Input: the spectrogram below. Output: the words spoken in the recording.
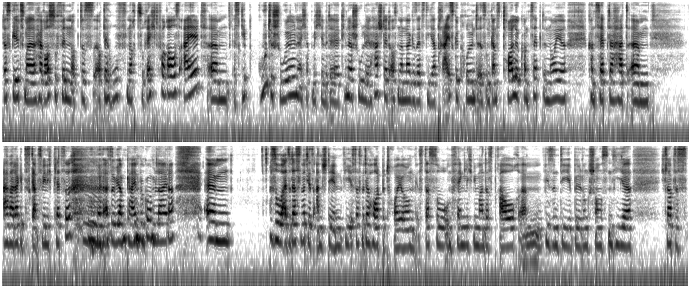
Das gilt es mal herauszufinden, ob, das, ob der Ruf noch zu Recht vorauseilt. Ähm, es gibt gute Schulen. Ich habe mich hier mit der Kinderschule in Hastedt auseinandergesetzt, die ja preisgekrönt ist und ganz tolle Konzepte, neue Konzepte hat. Ähm, aber da gibt es ganz wenig Plätze. Mhm. Also wir haben keinen bekommen leider. Ähm, so, also das wird jetzt anstehen. Wie ist das mit der Hortbetreuung? Ist das so umfänglich, wie man das braucht? Ähm, wie sind die Bildungschancen hier? Ich glaube, das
